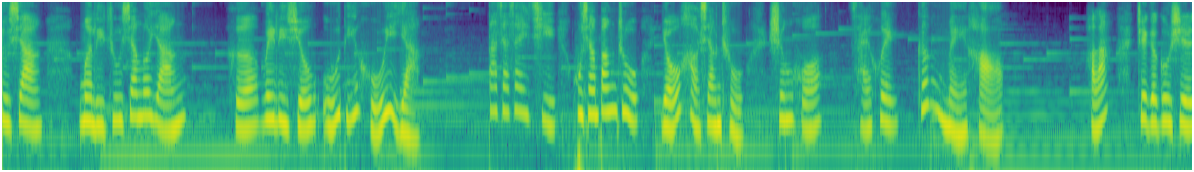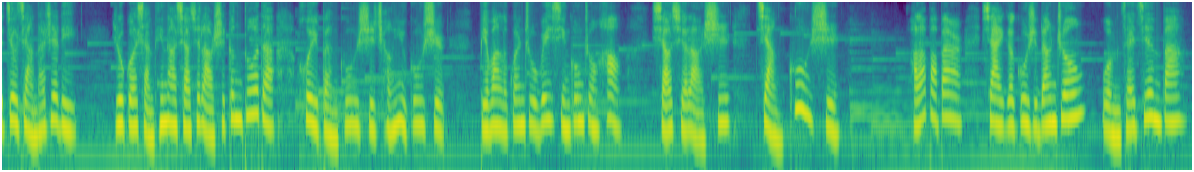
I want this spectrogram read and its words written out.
就像茉莉猪香罗羊和威力熊无敌狐一样，大家在一起互相帮助，友好相处，生活才会更美好。好啦，这个故事就讲到这里。如果想听到小雪老师更多的绘本故事、成语故事，别忘了关注微信公众号“小雪老师讲故事”。好了，宝贝儿，下一个故事当中我们再见吧。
